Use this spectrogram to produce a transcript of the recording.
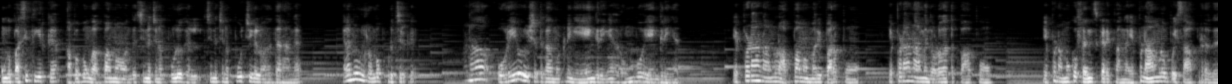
உங்கள் பசி தீர்க்க அப்பப்போ உங்கள் அப்பா அம்மா வந்து சின்ன சின்ன புழுகள் சின்ன சின்ன பூச்சிகள் வந்து தராங்க. எல்லாமே உங்களுக்கு ரொம்ப பிடிச்சிருக்கு. ஆனால் ஒரே ஒரு விஷயத்துக்காக மட்டும் நீங்கள் ஏங்குறீங்க ரொம்ப ஏங்குறீங்க. எப்படா நாமளும் அப்பா அம்மா மாதிரி பறப்போம்? எப்படா நாம் இந்த உலகத்தை பார்ப்போம்? எப்போ நமக்கும் ஃப்ரெண்ட்ஸ் கிடைப்பாங்க? எப்போ நாமளும் போய் சாப்பிட்றது?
